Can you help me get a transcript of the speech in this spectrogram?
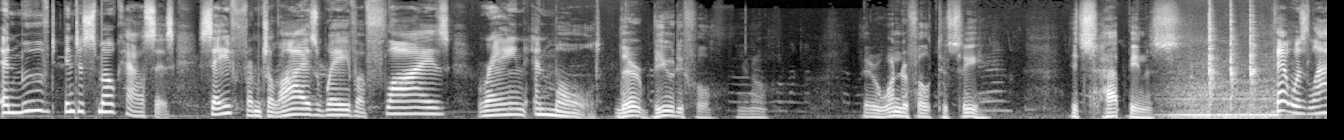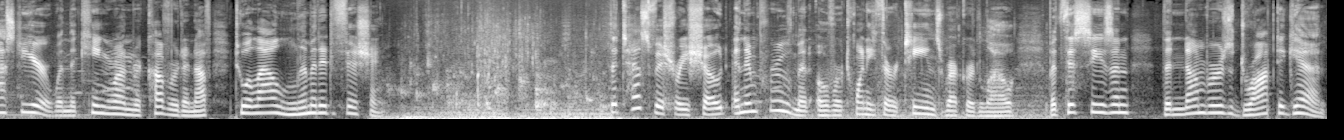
and moved into smokehouses, safe from July's wave of flies, rain, and mold. They're beautiful, you know. They're wonderful to see. It's happiness. That was last year when the King Run recovered enough to allow limited fishing. The test fishery showed an improvement over 2013's record low, but this season the numbers dropped again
